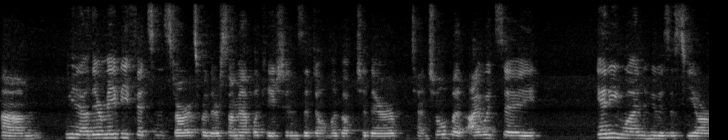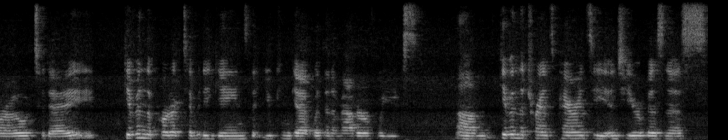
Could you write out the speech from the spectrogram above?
Um, you know, there may be fits and starts where there's some applications that don't live up to their potential, but I would say anyone who is a CRO today, given the productivity gains that you can get within a matter of weeks, um, given the transparency into your business,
